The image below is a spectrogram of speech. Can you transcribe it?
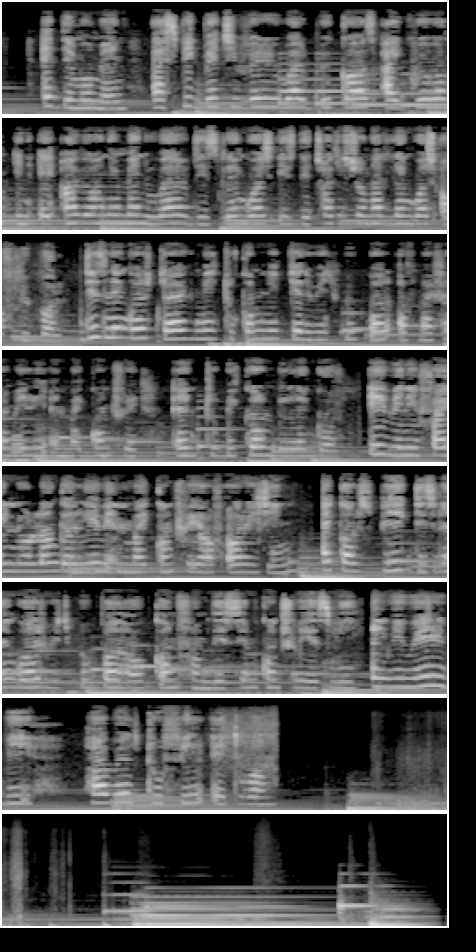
at the moment, I speak Betty very well because I grew up in an environment where this language is the traditional language of people. This language taught me to communicate with people of my family and my country and to become bilingual. Even if I no longer live in my country of origin, I can speak this language with people who come from the same country as me, and we will be able to feel at home.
